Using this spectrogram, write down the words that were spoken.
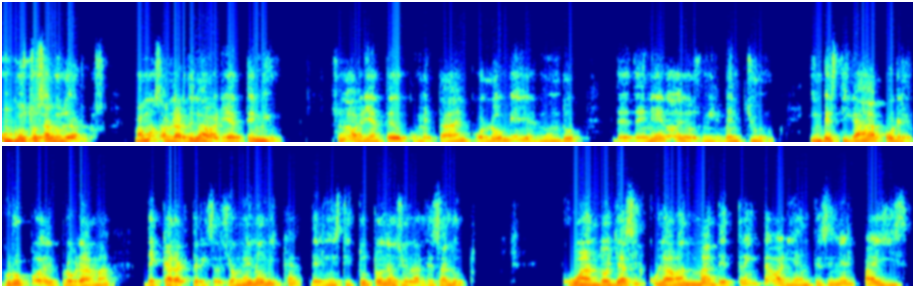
Un gusto saludarlos. Vamos a hablar de la variante Mu. Es una variante documentada en Colombia y el mundo desde enero de 2021, investigada por el grupo del programa de caracterización genómica del Instituto Nacional de Salud. Cuando ya circulaban más de 30 variantes en el país,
